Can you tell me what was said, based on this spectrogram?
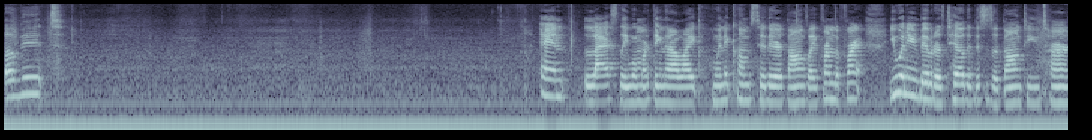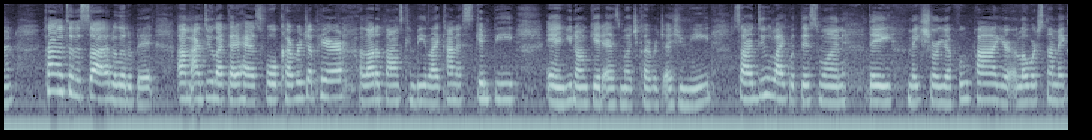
of it and lastly one more thing that i like when it comes to their thongs like from the front you wouldn't even be able to tell that this is a thong till you turn kind of to the side a little bit. Um, i do like that it has full coverage up here. A lot of thongs can be like kind of skimpy and you don't get as much coverage as you need. So i do like with this one they make sure your fupa your lower stomach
